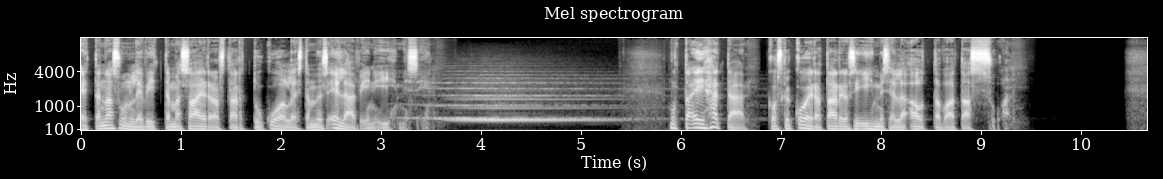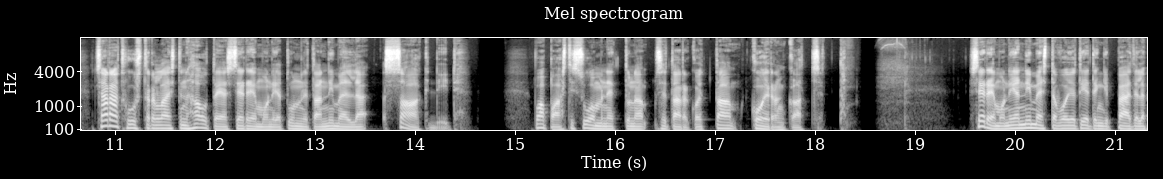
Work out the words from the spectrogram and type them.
että nasun levittämä sairaus tarttuu kuolleista myös eläviin ihmisiin. Mutta ei hätää, koska koira tarjosi ihmiselle auttavaa tassuaan. Zarathustarilaisten hautajaseremonia tunnetaan nimellä Saakdid. Vapaasti suomennettuna se tarkoittaa koiran katsetta. Seremonian nimestä voi jo tietenkin päätellä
